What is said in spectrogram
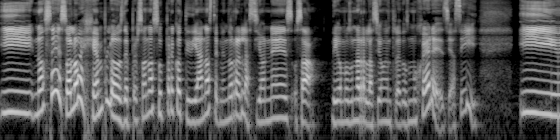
Y no sé, solo ejemplos de personas súper cotidianas teniendo relaciones, o sea, digamos una relación entre dos mujeres y así. Y...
